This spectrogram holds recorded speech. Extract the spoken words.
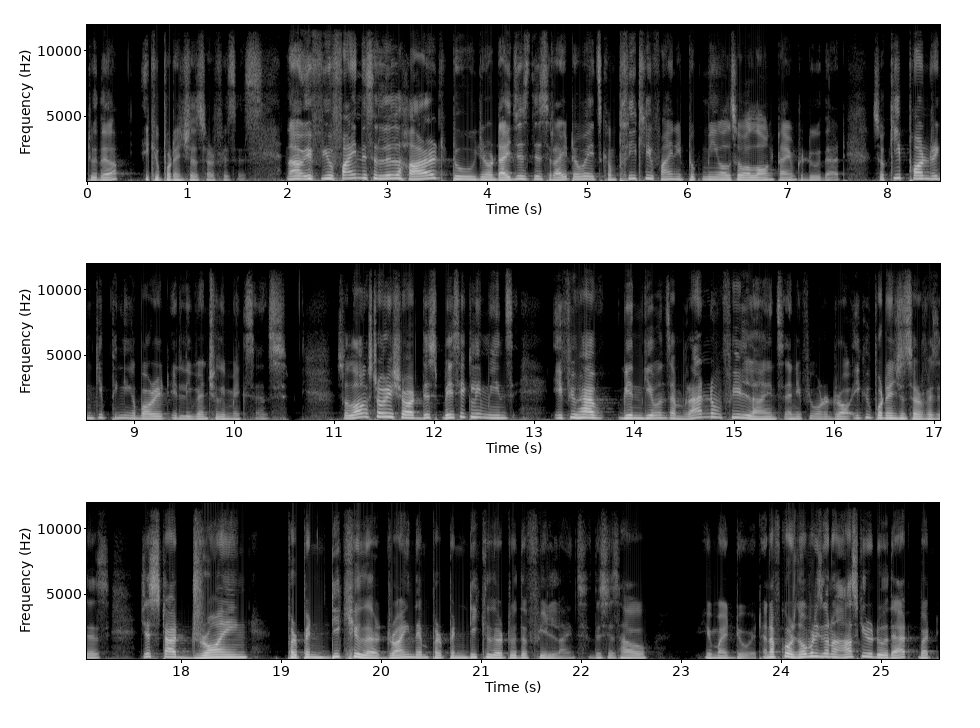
to the equipotential surfaces. Now, if you find this a little hard to you know digest this right away, it's completely fine. It took me also a long time to do that. So keep pondering, keep thinking about it. It'll eventually make sense. So long story short, this basically means if you have been given some random field lines and if you want to draw equipotential surfaces, just start drawing perpendicular, drawing them perpendicular to the field lines. This is how you might do it. And of course, nobody's going to ask you to do that, but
